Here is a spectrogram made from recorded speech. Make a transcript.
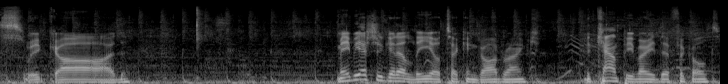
Sweet God. Maybe I should get a Leo Tekken God rank. It can't be very difficult.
